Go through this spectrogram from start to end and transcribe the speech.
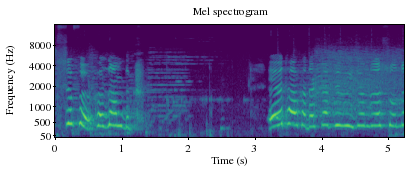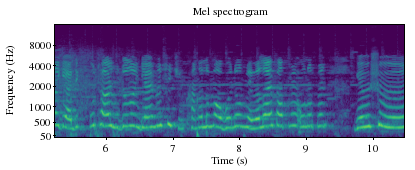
0 kazandık. Evet arkadaşlar bir videonun da sonuna geldik. Bu tarz videoların gelmesi için kanalıma abone olmayı ve like atmayı unutmayın. Görüşürüz.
